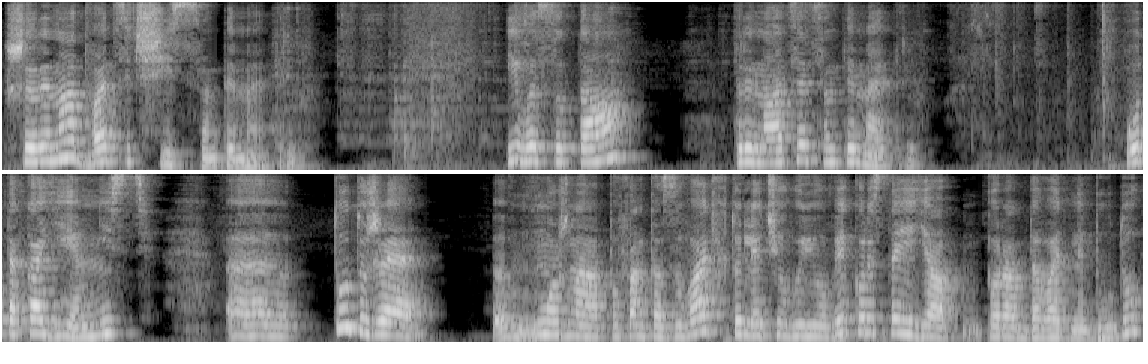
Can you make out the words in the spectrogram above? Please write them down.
Ширина 26 сантиметрів. І висота 13 сантиметрів. Отака ємність. Е, Тут уже е, можна пофантазувати, хто для чого його використає. Я порад давати не буду.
